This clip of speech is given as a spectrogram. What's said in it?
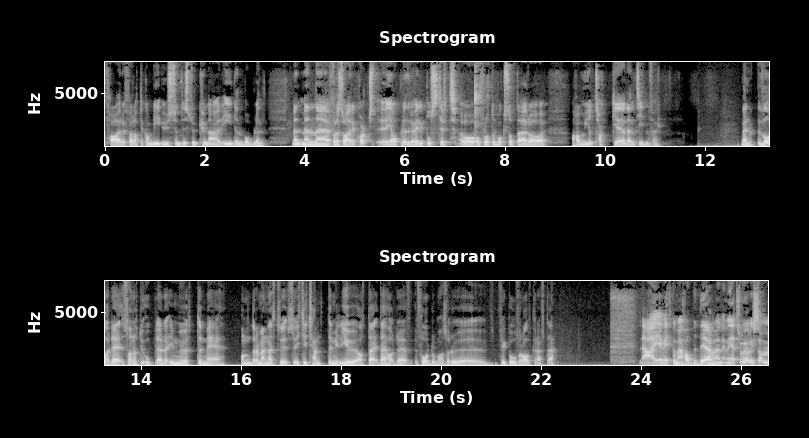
fare for at det kan bli usunt hvis du kun er i den boblen. Men, men, eh, for å svare kort, eh, jeg opplevde det veldig positivt å, å få lov til å vokse opp der og, og ha mye å takke den tiden for. Men var det sånn at du opplevde i møte med andre mennesker som ikke kjente miljøet, at de, de hadde fordommer som du eh, fikk behov for å avkrefte? Nei, jeg vet ikke om jeg hadde det, men, jeg tror jo liksom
